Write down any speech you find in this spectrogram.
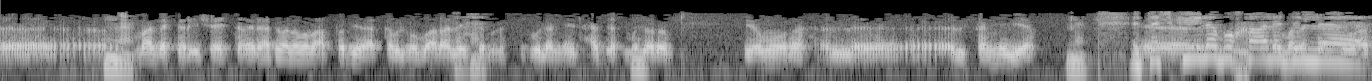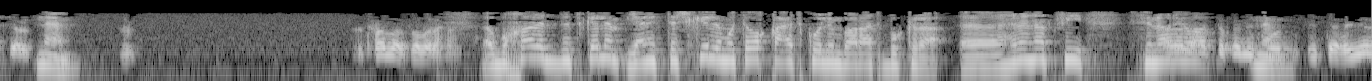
آه، نعم. ما ذكر شيء تغييرات ولا وضع الطبيعي قبل المباراة ليس صحيح. من السهولة أن يتحدث مدرب في أموره ال- الفنية. نعم. التشكيلة أبو خالد ذكرت- نعم. تفضل تفضل أبو خالد نتكلم يعني التشكيلة المتوقعه تكون لمباراة بكرة. آه، هل هناك في سيناريو؟ أعتقد يكون نعم. في تغيير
